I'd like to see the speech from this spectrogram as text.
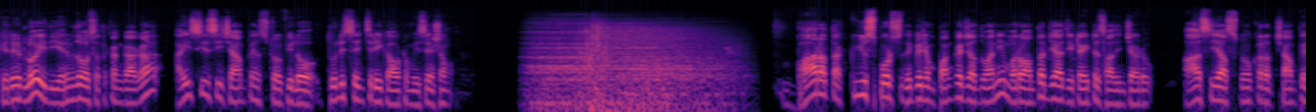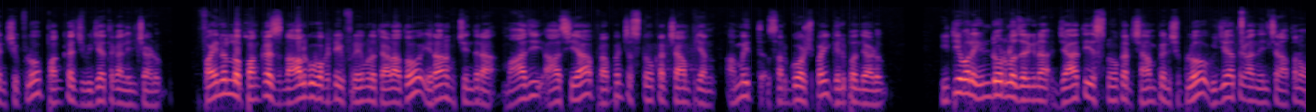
కెరీర్లో ఇది ఎనిమిదవ శతకం కాగా ఐసీసీ ఛాంపియన్స్ ట్రోఫీలో తొలి సెంచరీ కావటం విశేషం. భారత క్యూ స్పోర్ట్స్ దిగ్గజం పంకజ్ అద్వానీ మరో అంతర్జాతీయ టైటిల్ సాధించాడు. ఆసియా స్నోకర్ ఛాంపియన్షిప్లో పంకజ్ విజేతగా నిలిచాడు. ఫైనల్లో పంకజ్ నాలుగు ఒకటి ఫ్రేముల తేడాతో ఇరాన్కు చెందిన మాజీ ఆసియా ప్రపంచ స్నోకర్ ఛాంపియన్ అమిత్ సర్ఘోష్పై గెలుపొందాడు. ఇటీవల ఇండోర్లో జరిగిన జాతీయ స్నోకర్ ఛాంపియన్షిప్లో విజేతగా నిలిచిన అతను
